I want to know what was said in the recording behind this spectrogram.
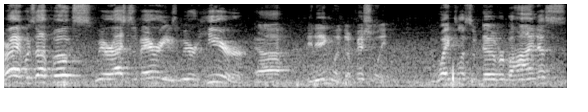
right, what's up, folks? We are Ashes of Ares. We are here uh, in England officially. The White Cliffs of Dover behind us.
